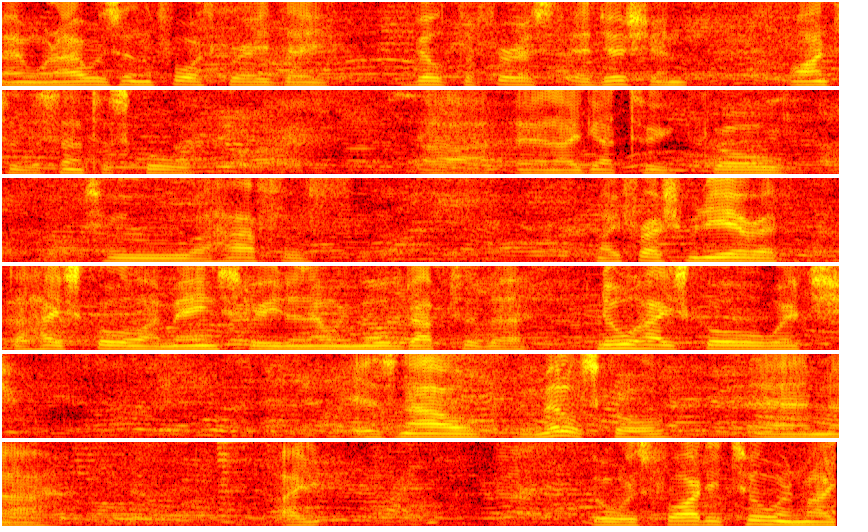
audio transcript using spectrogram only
and when I was in the fourth grade, they built the first addition onto the center school. uh, and I got to go to half of my freshman year at the high school on Main Street, and then we moved up to the new high school, which is now the middle school, and uh, I there was 42 in my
